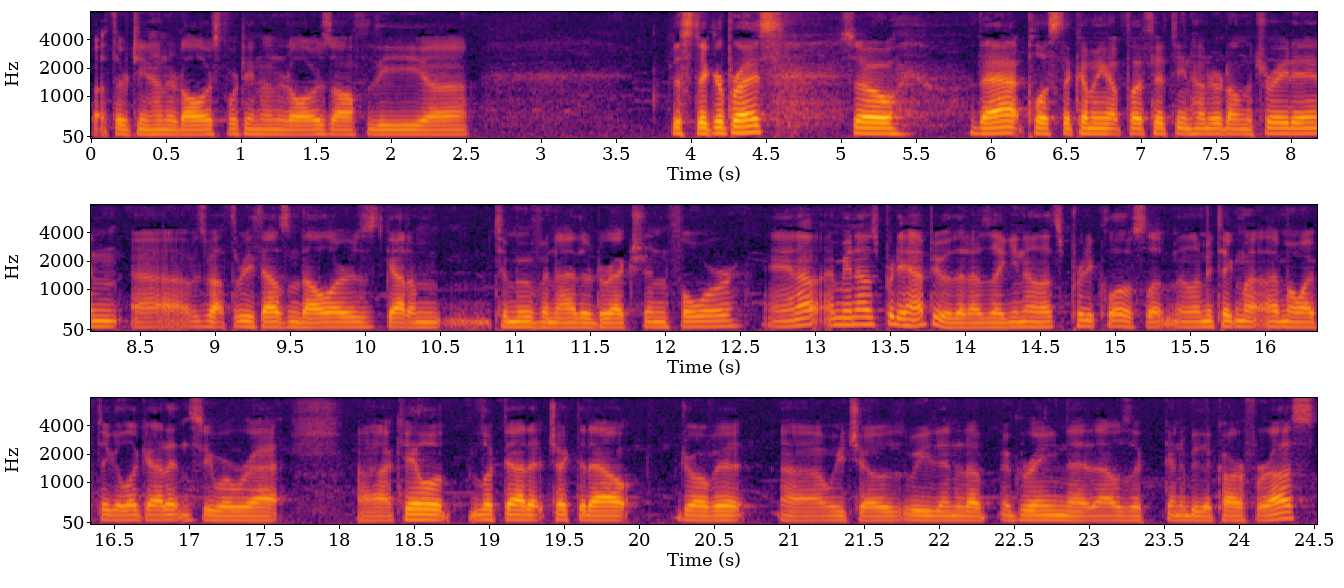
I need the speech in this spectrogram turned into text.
about $1,300, $1,400 off the, uh, the sticker price. So that plus the coming up for 1500 on the trade in uh, was about $3000 got him to move in either direction for. And I, I, mean i was pretty happy with it. I was like you know that's pretty close. Let me, let me take my have my wife take a look at it and see where we're at. Uh, kayla looked at it checked it out drove it uh, we chose we ended up agreeing that that was going to be the car for us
